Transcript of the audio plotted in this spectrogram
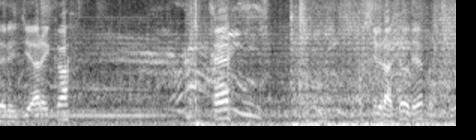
Dari JRI kah? Eh, masih berhasil dia masih.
